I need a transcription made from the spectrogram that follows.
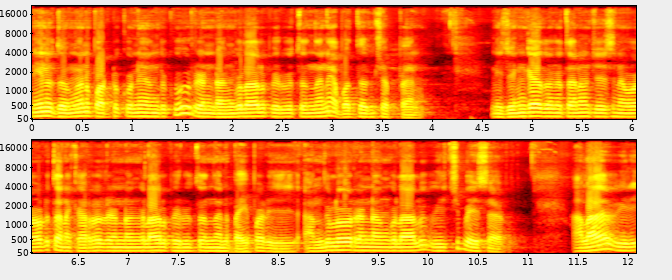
నేను దొంగను పట్టుకునేందుకు రెండు అంగుళాలు పెరుగుతుందని అబద్ధం చెప్పాను. నిజంగా దొంగతనం చేసిన వాడు తన కర్ర రెండు అంగుళాలు పెరుగుతుందని భయపడి అందులో రెండు అంగుళాలు విరిచివేశాడు అలా విరి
